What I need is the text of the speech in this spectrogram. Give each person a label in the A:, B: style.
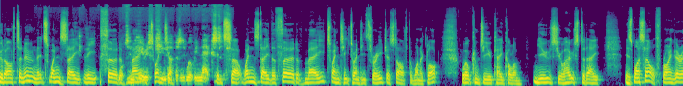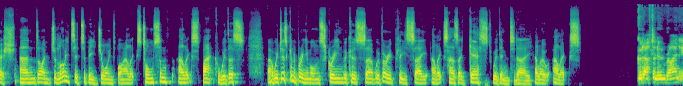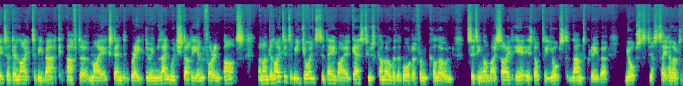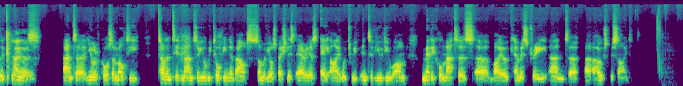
A: Good afternoon. It's Wednesday, the 3rd
B: What's
A: of May.
B: here is
A: 20
B: queued up as it will be next.
A: It's uh, Wednesday, the 3rd of May, 2023, just after one o'clock. Welcome to UK Column News. Your host today is myself, Brian Gerrish, and I'm delighted to be joined by Alex Thomson. Alex back with us. Uh, we're just going to bring him on screen because uh, we're very pleased to say Alex has a guest with him today. Hello, Alex.
B: Good afternoon, Brian. It's a delight to be back after my extended break doing language study in foreign parts. And I'm delighted to be joined today by a guest who's come over the border from Cologne. Sitting on my side here is Dr. Jobst Landgrebe. Jobst, just say hello to the, the viewers. And uh, you're, of course, a multi talented man, so you'll be talking about some of your specialist areas AI, which we've interviewed you on, medical matters, uh, biochemistry, and uh, a host beside.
